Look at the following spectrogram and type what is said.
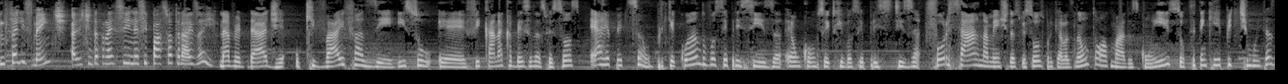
Infelizmente, a gente ainda tá nesse, nesse passo atrás aí. Na verdade, o que vai fazer isso é, ficar na cabeça das pessoas é a repetição. Porque quando você precisa, é um conceito que você precisa forçar na mente das pessoas, porque elas não estão acostumadas com isso, você tem que repetir muitas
